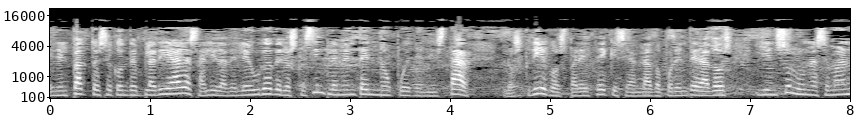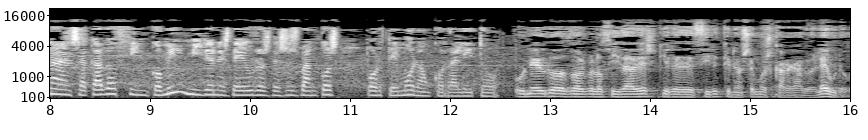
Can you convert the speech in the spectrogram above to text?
En el pacto se contemplaría la salida del euro de los que simplemente no pueden estar. Los griegos parece que se han dado por enterados y en solo una semana han sacado 5.000 millones de euros de sus bancos por temor a un corralito. Un euro dos velocidades quiere decir que nos hemos cargado el euro.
